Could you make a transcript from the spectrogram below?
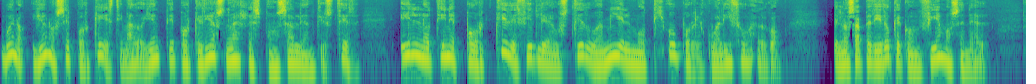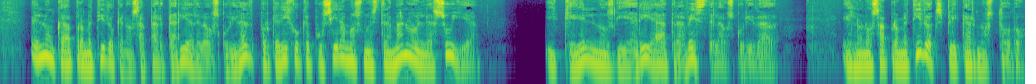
Bueno, yo no sé por qué, estimado oyente, porque Dios no es responsable ante usted. Él no tiene por qué decirle a usted o a mí el motivo por el cual hizo algo. Él nos ha pedido que confiemos en Él. Él nunca ha prometido que nos apartaría de la oscuridad porque dijo que pusiéramos nuestra mano en la suya y que Él nos guiaría a través de la oscuridad. Él no nos ha prometido explicarnos todo,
